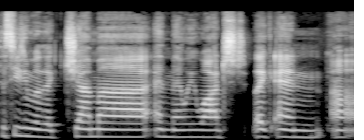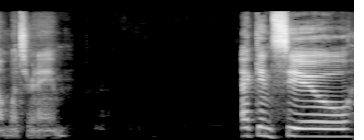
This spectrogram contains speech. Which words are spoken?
the season with like Gemma and then we watched like and um what's her name? Ekin-Su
